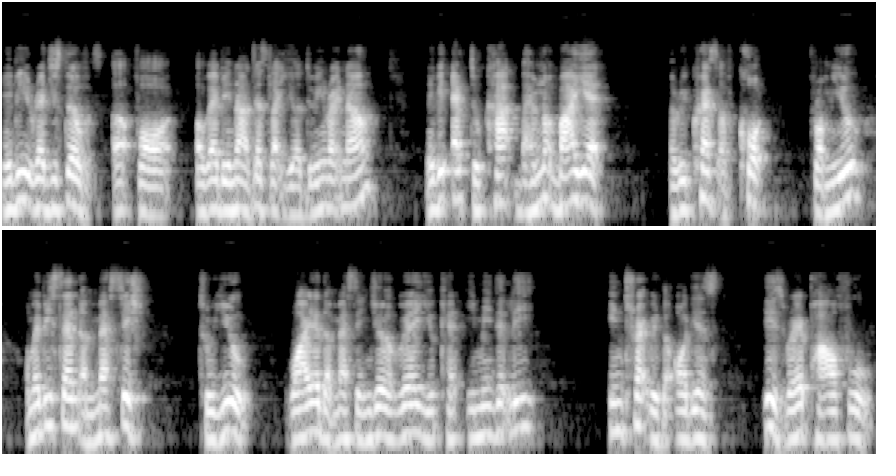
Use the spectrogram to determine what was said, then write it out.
maybe register uh, for a webinar, just like you're doing right now, maybe add to cart, but have not buy yet, a request of code from you, or maybe send a message to you via the messenger where you can immediately interact with the audience. This is very powerful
